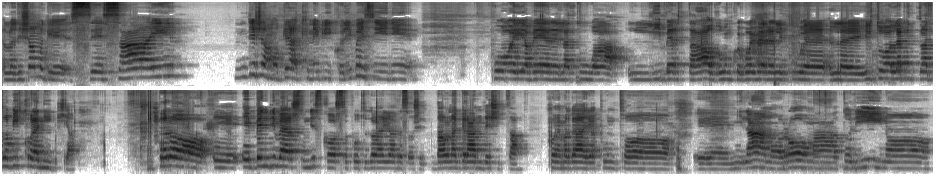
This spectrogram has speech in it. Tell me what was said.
allora diciamo che se sai, diciamo che anche nei piccoli paesini puoi avere la tua libertà o comunque puoi avere le tue, le- tuo- la, la tua piccola nicchia. Però è, è ben diverso un discorso appunto da una grande, socie- da una grande città, come magari appunto eh, Milano, Roma, Torino.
